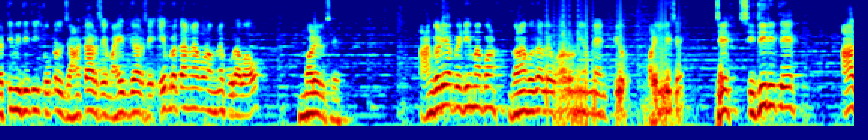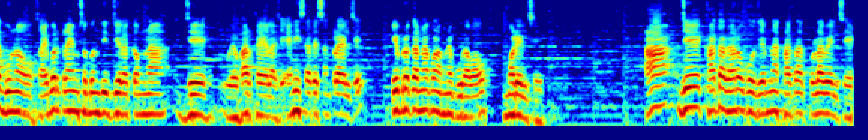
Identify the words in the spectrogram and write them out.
ગતિવિધિથી ટોટલ જાણકાર છે, માહિતગાર છે, એ પ્રકારના પણ અમને પુરાવાઓ મળેલ છે. આંગળિયા પેઢીમાં પણ ઘણા બધા વ્યવહારોની અમને એન્ટ્રીઓ મળેલી છે, જે સીધી રીતે આ ગુનાઓ સાયબર ક્રાઇમ સંબંધિત જે રકમના જે વ્યવહાર થયેલા છે, એની સાથે સંકળાયેલ છે, એ પ્રકારના પણ અમને પુરાવાઓ મળેલ છે. આ જે ખાતા ધારકો જેમના ખાતા ખોલાવેલ છે,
